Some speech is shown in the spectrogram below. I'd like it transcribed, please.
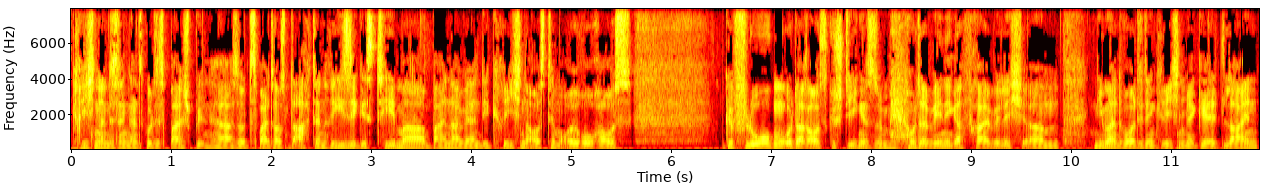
Griechenland ist ein ganz gutes Beispiel. Ne? Also 2008 ein riesiges Thema. Beinahe wären die Griechen aus dem Euro raus geflogen oder rausgestiegen, ist so mehr oder weniger freiwillig. Ähm, niemand wollte den Griechen mehr Geld leihen.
